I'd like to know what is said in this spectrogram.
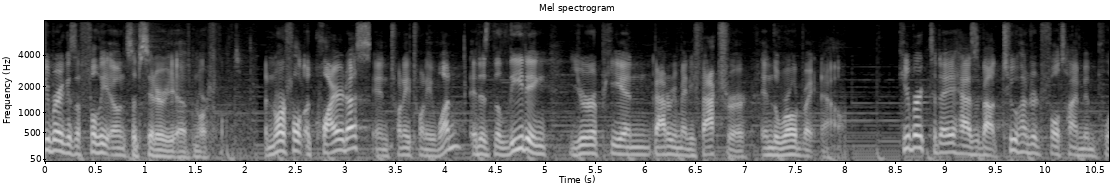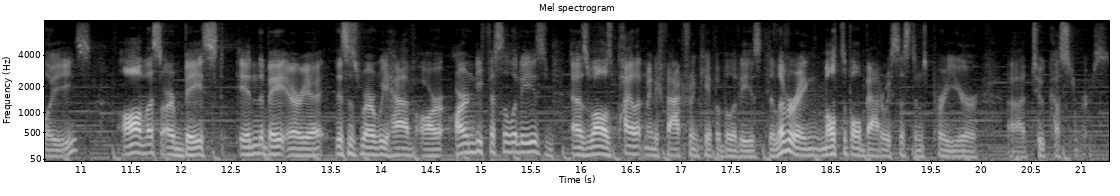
Cuberg is a fully owned subsidiary of Northvolt. Northvolt acquired us in 2021. It is the leading European battery manufacturer in the world right now. Cuberg today has about 200 full-time employees. All of us are based in the Bay Area. This is where we have our R&D facilities, as well as pilot manufacturing capabilities, delivering multiple battery systems per year uh, to customers.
